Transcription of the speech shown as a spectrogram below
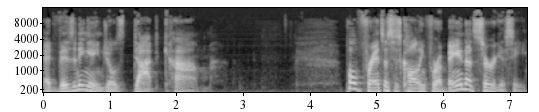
at visitingangels.com. Pope Francis is calling for a ban on surrogacy.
